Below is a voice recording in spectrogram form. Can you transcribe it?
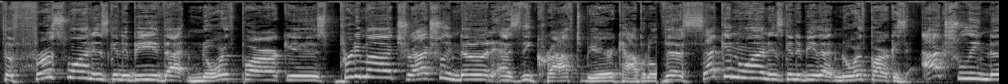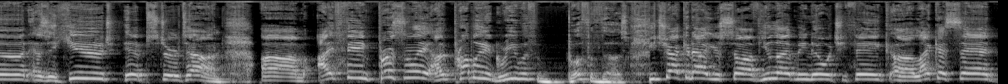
the first one is going to be that North Park is pretty much, or actually known as the craft beer capital. The second one is going to be that North Park is actually known as a huge hipster town. Um, I think personally, I'd probably agree with both of those. You check it out yourself. You let me know what you think. Uh, like I said,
